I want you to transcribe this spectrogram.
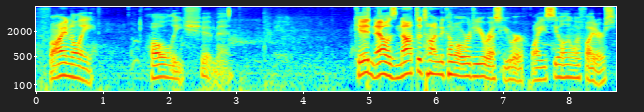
Finally. Holy shit, man. Kid, now is not the time to come over to your rescuer while he's dealing with fighters.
